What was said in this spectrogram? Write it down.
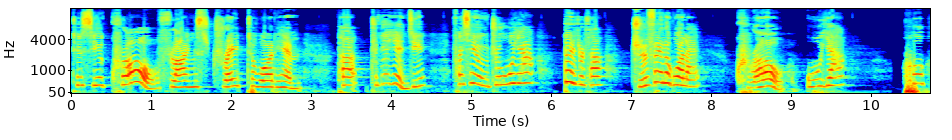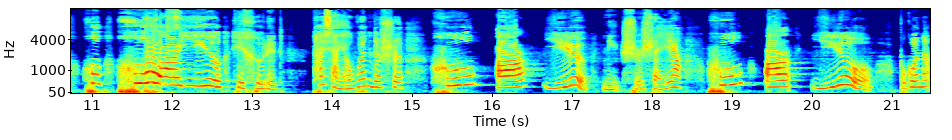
to see a crow flying straight toward him。他睁开眼睛发现有一只乌鸦对着他。直飞了过来。Crow 乌鸦，Who who who are you? He hooted. 他想要问的是 Who are you? 你是谁呀？Who are you? 不过呢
